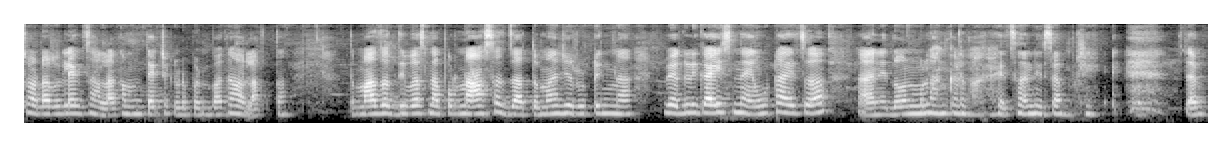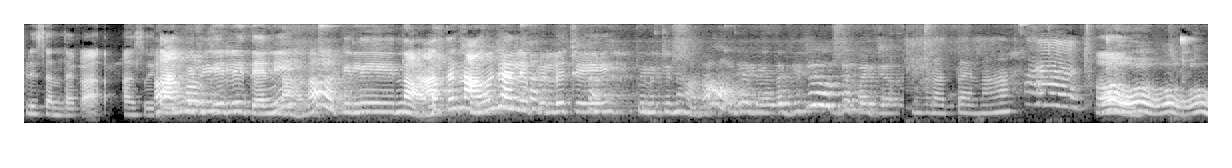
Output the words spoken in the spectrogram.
थोडा रिलॅक्स झाला का मग त्याच्याकडे पण बघावं लागतं. तर माझा दिवस ना पूर्ण असाच जातो. माझी रुटीन ना वेगळी काहीच नाही. उठायचं आणि दोन मुलांकडे बघायचं आणि संपली. संपली संध्याकाळ. असं आंघोळ केली त्यांनी. ना केली ना. आता नाव झाले पिल्लूची. पिलूची ना आता आहे ना ओ ओ ओ ओ छना छना हो,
